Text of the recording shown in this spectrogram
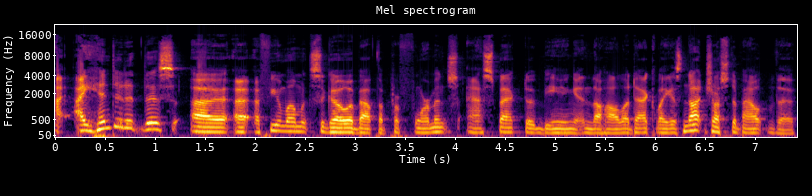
I, I hinted at this uh, a, a, few moments ago about the performance aspect of being in the holodeck. Like, it's not just about the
